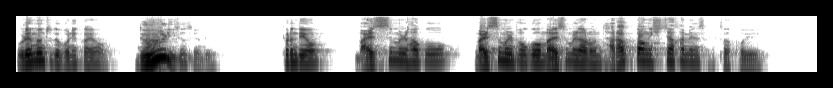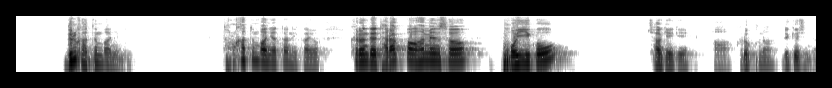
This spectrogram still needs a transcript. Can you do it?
우레몬트도 보니까요, 늘 있었어요, 늘. 그런데요, 말씀을 하고, 말씀을 보고, 말씀을 나눈 다락방 시작하면서부터 보여요. 늘 같은 반인데. 늘 같은 반이었다니까요. 그런데 다락방 하면서 보이고 자기에게 아 그렇구나 느껴진다.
